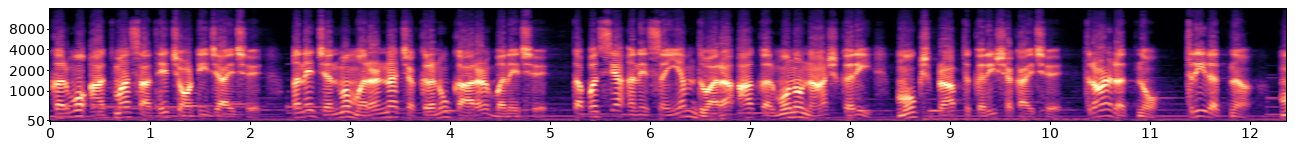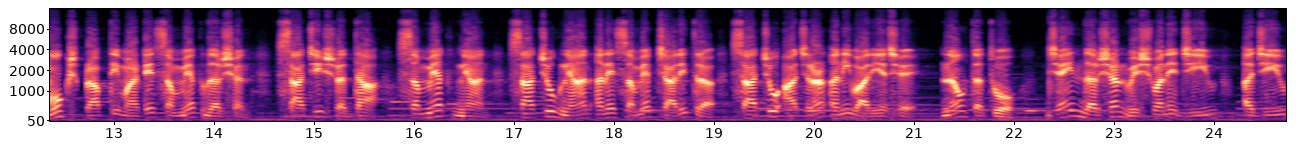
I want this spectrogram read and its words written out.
કર્મો આત્મા સાથે ચોંટી જાય છે અને જન્મ મરણના ચક્રનું કારણ બને છે. તપસ્યા અને સંયમ દ્વારા આ કર્મોનો નાશ કરી મોક્ષ પ્રાપ્ત કરી શકાય છે. ત્રણ રત્નો, ત્રિરત્ન, મોક્ષ પ્રાપ્તિ માટે સમ્યક દર્શન, સાચી શ્રદ્ધા, સમ્યક જ્ઞાન, સાચું જ્ઞાન અને સમ્યક ચારિત્ર, સાચું આચરણ અનિવાર્ય છે. નવ તત્વો જૈન દર્શન વિશ્વને જીવ, અજીવ,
